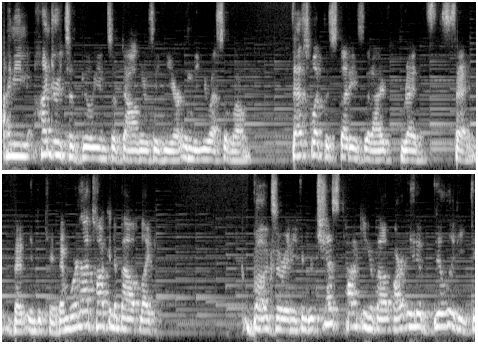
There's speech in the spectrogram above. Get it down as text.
i mean hundreds of billions of dollars a year in the us alone that's what the studies that i've read say that indicate and we're not talking about like bugs or anything. We're just talking about our inability to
